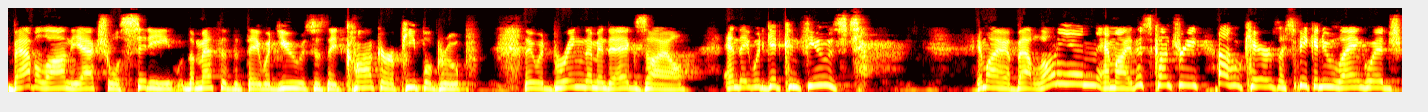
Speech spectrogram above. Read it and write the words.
Babylon, the actual city, the method that they would use is they'd conquer a people group, they would bring them into exile, and they would get confused. Am I a Babylonian? Am I this country? Oh, who cares? I speak a new language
